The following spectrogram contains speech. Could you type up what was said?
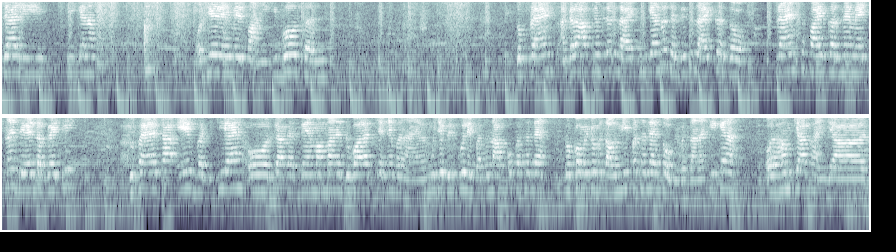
जेली ठीक है ना? और ये रहे मेरे पानी की बोतल तो फ्रेंड्स अगर आपने अभी तक लाइक नहीं किया तो जल्दी से लाइक कर दो. फ्रेंड्स सफ़ाई करने में इतना देर लग गई थी. दोपहर का एक बज गया है और क्या कहते हैं, मम्मा ने दोबारा चने बनाए हैं. मुझे बिल्कुल नहीं पसंद, आपको पसंद है तो कमेंट में बताओ, नहीं पसंद है तो भी बताना, ठीक है ना? और हम क्या खाएँगे आज?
